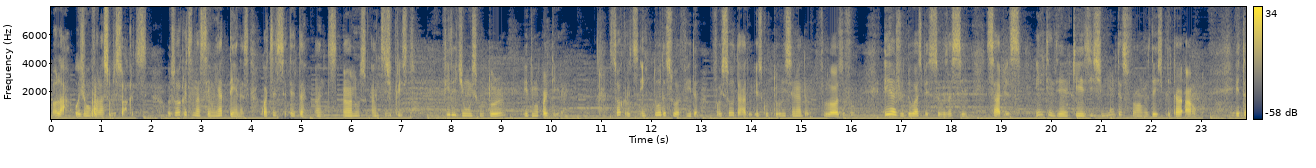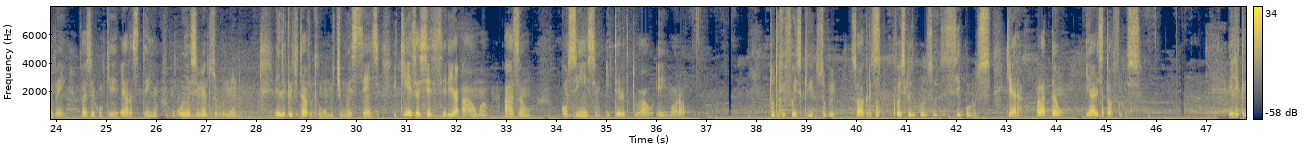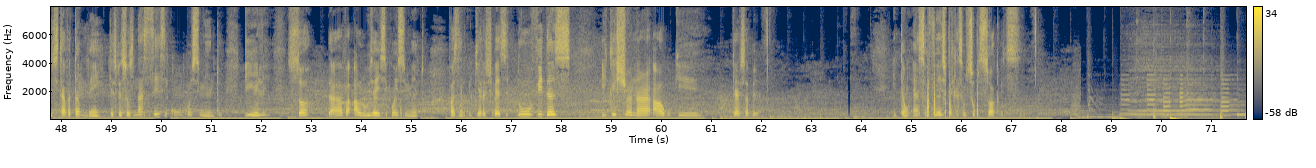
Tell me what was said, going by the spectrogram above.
Olá, hoje vamos falar sobre Sócrates. O Sócrates nasceu em Atenas 470 antes, anos antes de Cristo, filho de um escultor e de uma parteira. Sócrates, em toda a sua vida, foi soldado, escultor e senador, filósofo e ajudou as pessoas a ser sábias entender que existem muitas formas de explicar algo e também fazer com que elas tenham um conhecimento sobre o mundo. Ele acreditava que o homem tinha uma essência e que essa essência seria a alma, a razão, consciência intelectual e moral. Tudo que foi escrito sobre Sócrates foi escrito por seus discípulos, que eram Platão e Aristófanes. Ele acreditava também que as pessoas nascessem com um conhecimento e ele só dava a luz a esse conhecimento fazendo com que ela tivesse dúvidas e questionar algo que quer saber. Então, essa foi a explicação sobre Sócrates.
